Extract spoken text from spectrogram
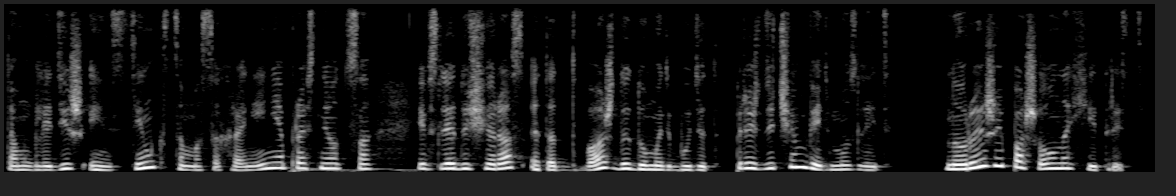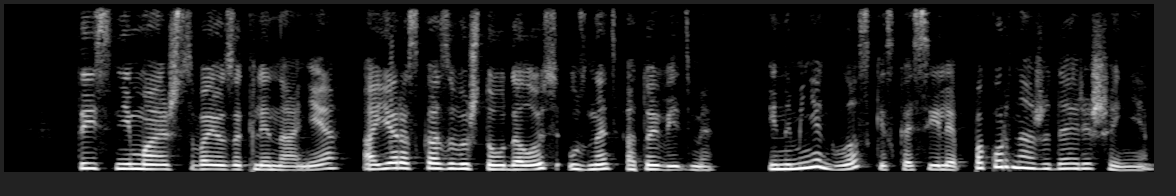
там, глядишь, инстинкт самосохранения проснется, и в следующий раз этот дважды думать будет, прежде чем ведьму злить. Но Рыжий пошел на хитрость. «Ты снимаешь свое заклинание, а я рассказываю, что удалось узнать о той ведьме и на меня глазки скосили, покорно ожидая решения.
